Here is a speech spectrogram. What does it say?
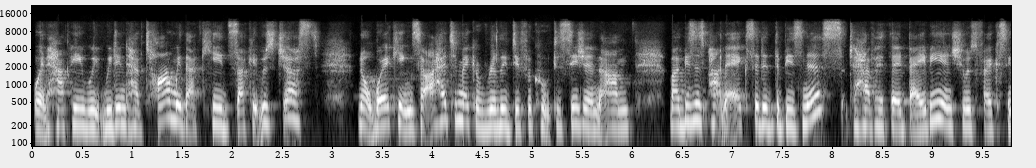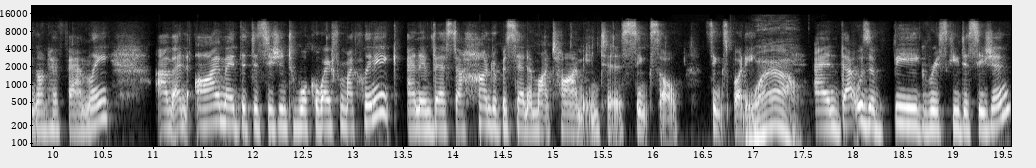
weren't happy. We, we didn't have time with our kids. Like it was just not working. So I had to make a really difficult decision. Um, my business partner exited the business to have her third baby and she was focusing on her family. Um, and I made the decision to walk away from my clinic and invest 100% of my time into Synxsole, Synx Body. Wow. And that was a big, risky decision.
